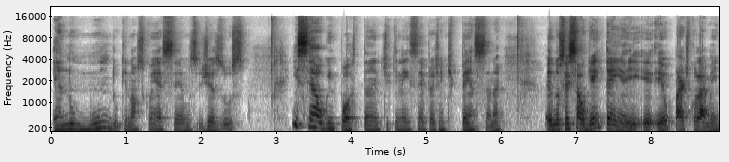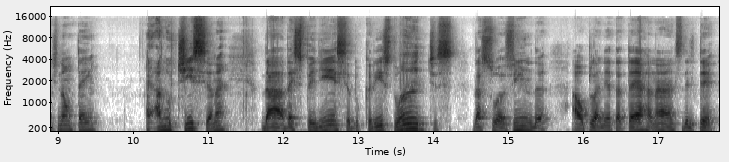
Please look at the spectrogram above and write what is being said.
é no mundo que nós conhecemos Jesus. Isso é algo importante que nem sempre a gente pensa, né? Eu não sei se alguém tem aí, eu particularmente não tenho a notícia, né, da, da experiência do Cristo antes da sua vinda ao planeta Terra, né, antes dele ter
